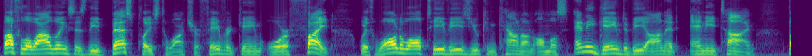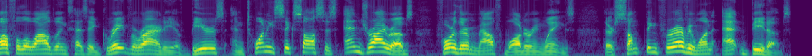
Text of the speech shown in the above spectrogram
Buffalo Wild Wings is the best place to watch your favorite game or fight. With wall to wall TVs, you can count on almost any game to be on at any time. Buffalo Wild Wings has a great variety of beers and 26 sauces and dry rubs for their mouth-watering wings. There's something for everyone at B-Dubs.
